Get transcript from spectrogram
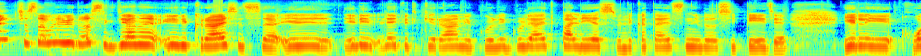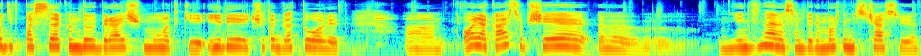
часовые видосы, где она или красится, или, или лепит керамику, или гуляет по лесу, или катается на велосипеде, или ходит по секунду, убирает шмотки, или что-то готовит. А, Оля Касть вообще, э, я не знаю, на самом деле, можно ли сейчас ее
